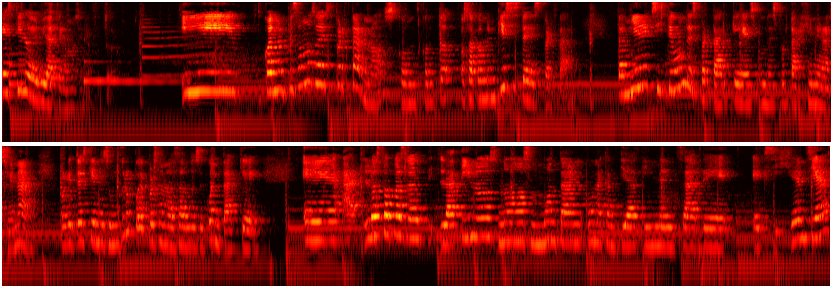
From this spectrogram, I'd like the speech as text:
¿Qué estilo de vida queremos en el futuro? Y cuando empezamos a despertarnos, o sea, cuando empieza este despertar, también existe un despertar que es un despertar generacional, porque entonces tienes un grupo de personas dándose cuenta que eh, los papás latinos nos montan una cantidad inmensa de exigencias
